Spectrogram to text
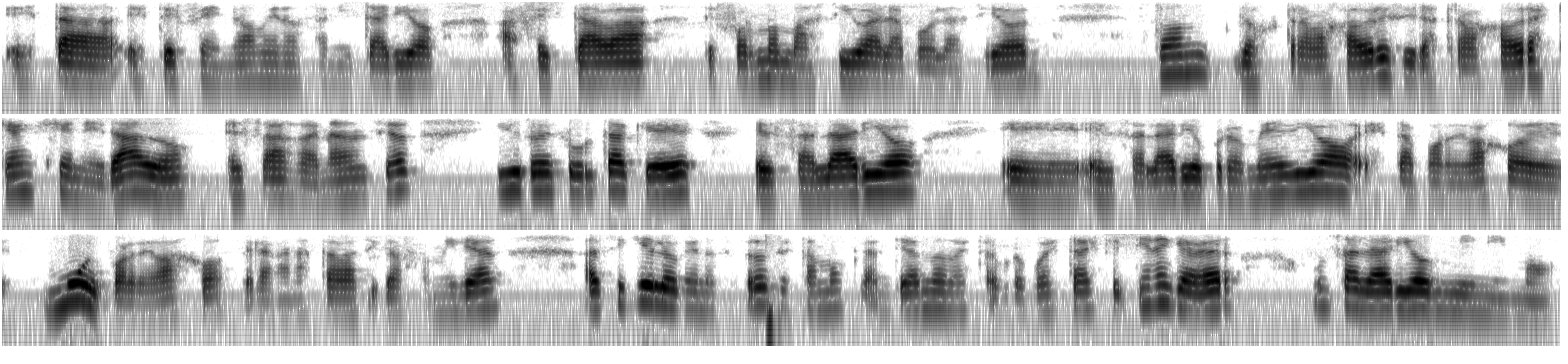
esta, este fenómeno sanitario afectaba de forma masiva a la población. Son los trabajadores y las trabajadoras que han generado esas ganancias y resulta que el salario eh, el salario promedio está por debajo de, muy por debajo de la canasta básica familiar, así que lo que nosotros estamos planteando en nuestra propuesta es que tiene que haber un salario mínimo,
